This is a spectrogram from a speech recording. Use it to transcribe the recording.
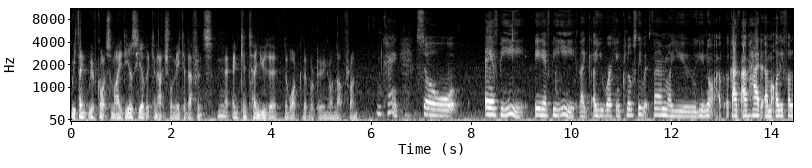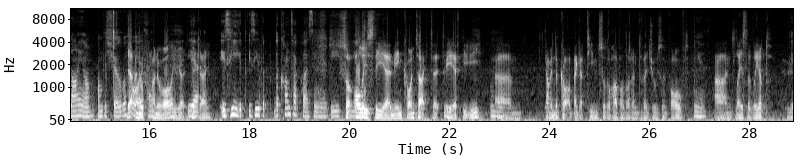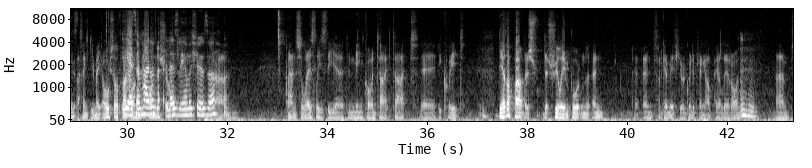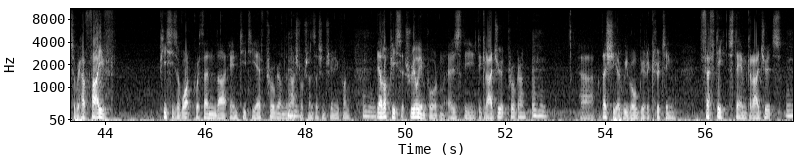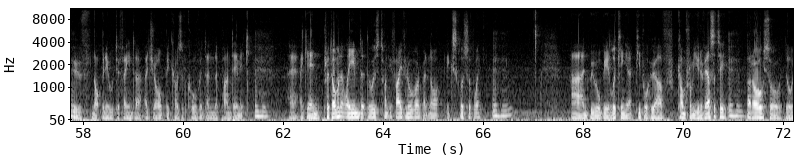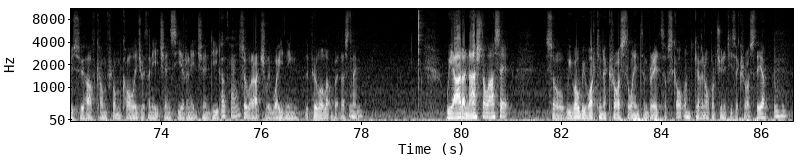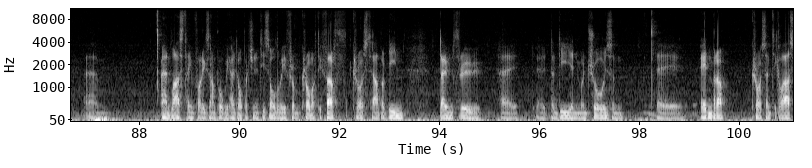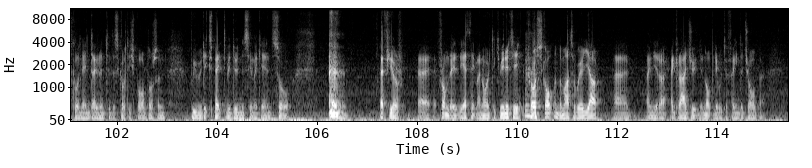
we think we've got some ideas here that can actually make a difference a- and continue the, the work that we're doing on that front. Okay. So AFBE, AFBE, like, are you working closely with them? Are you, you know, I've, I've had um, Oli Falayan on the show before. Yeah, I know, I know Ollie, yeah, good yeah. guy. Is he is he the, the contact person in AFBE? So? Ollie's the uh, main contact at. AFBE. Mhm. Um, I mean, they've got a bigger team, so they'll have other individuals involved. Yes. And Leslie Laird, who Is- I think you might also have had Yes, on, I've had on on the show. Leslie on the show as well. Um, and so Leslie's the uh, the main contact at uh, Equate. Mm-hmm. The other part that's that's really important, and and forgive me if you were going to bring it up earlier on. mm-hmm. Um, so we have five pieces of work within that NTTF program, the Mhm. National Transition Training Fund. Mm-hmm. The other piece that's really important is the the graduate program. Mm-hmm. Uh, this year we will be recruiting 50 STEM graduates Mhm. who've not been able to find a, a job because of COVID and the pandemic. Mm-hmm. Uh, again, predominantly aimed at those 25 and over, but not exclusively. Mm-hmm. And we will be looking at people who have come from university, Mm-hmm. but also those who have come from college with an HNC or an HND. Okay. So we're actually widening the pool a little bit this time. Mhm. We are a national asset, so we will be working across the length and breadth of Scotland, giving opportunities across there. Mm-hmm. Um, and last time, for example, we had opportunities all the way from Cromarty Firth across to Aberdeen, down through uh, uh, Dundee and Montrose and uh, Edinburgh, across into Glasgow, and then down into the Scottish borders. And we would expect to be doing the same again. So, if you're uh, from the, the ethnic minority community Mhm. across Scotland, no matter where you are, and you're a, a graduate, and you've not been able to find a job,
